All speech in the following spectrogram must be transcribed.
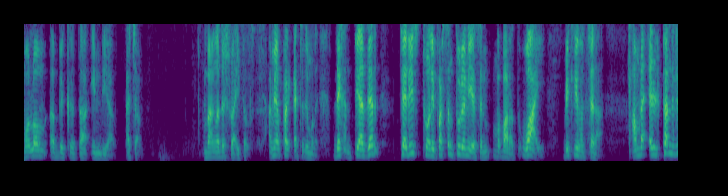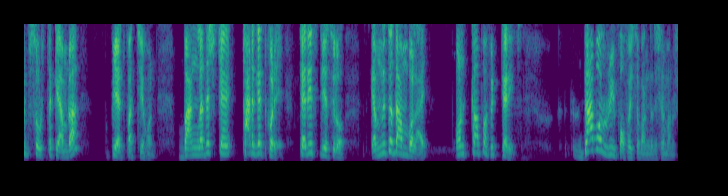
মলম বিক্রেতা ইন্ডিয়া আচ্ছা বাংলাদেশ রাইফেলস। আমি আপনার একটা মনে দেখেন পেঁয়াজের টেরিফ টোয়েন্টি পার্সেন্ট তুলে নিয়েছেন ভারত ওয়াই বিক্রি হচ্ছে না। আমরা অল্টারনেটিভ সোর্স থেকে আমরা পেঁয়াজ পাচ্ছি এখন। বাংলাদেশকে টার্গেট করে ট্যারিফ দিয়েছিল, এমনিতে দাম বলায় on top of it tariff double rip off হয়েছে বাংলাদেশের মানুষ।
